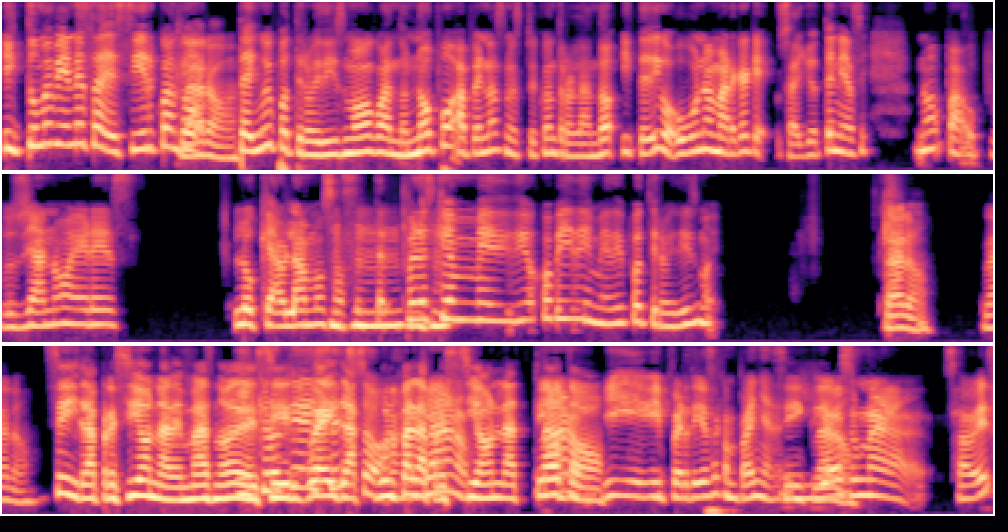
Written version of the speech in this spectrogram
Y tú me vienes a decir cuando Claro. tengo hipotiroidismo, cuando no puedo, apenas me estoy controlando. Y te digo, hubo una marca que, o sea, yo tenía así, no, Pau, pues ya no eres lo que hablamos hace. Pero es que me dio COVID y me dio hipotiroidismo. Claro, claro. Sí, la presión además, ¿no? De Y decir, es güey, la culpa, ajá, la claro, presión, la Claro. todo. Y, y perdí esa campaña. Sí, y claro. iba a ser una, ¿sabes?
